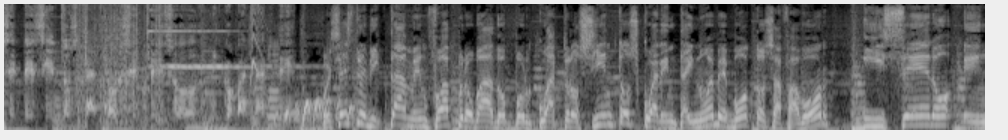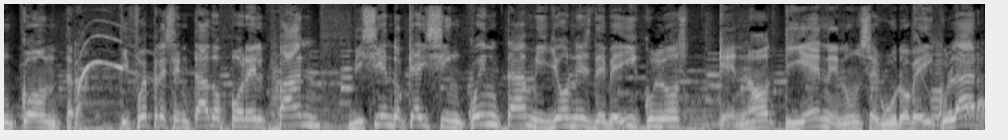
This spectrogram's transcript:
714 pesos, comandante. Pues este dictamen fue aprobado por 449 votos a favor y cero en contra. Y fue presentado por el PAN diciendo que hay 50 millones de vehículos que no tienen un seguro vehicular.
